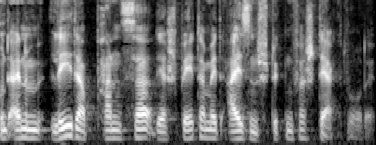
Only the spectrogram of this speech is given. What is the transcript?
und einem Lederpanzer, der später mit Eisenstücken verstärkt wurde.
